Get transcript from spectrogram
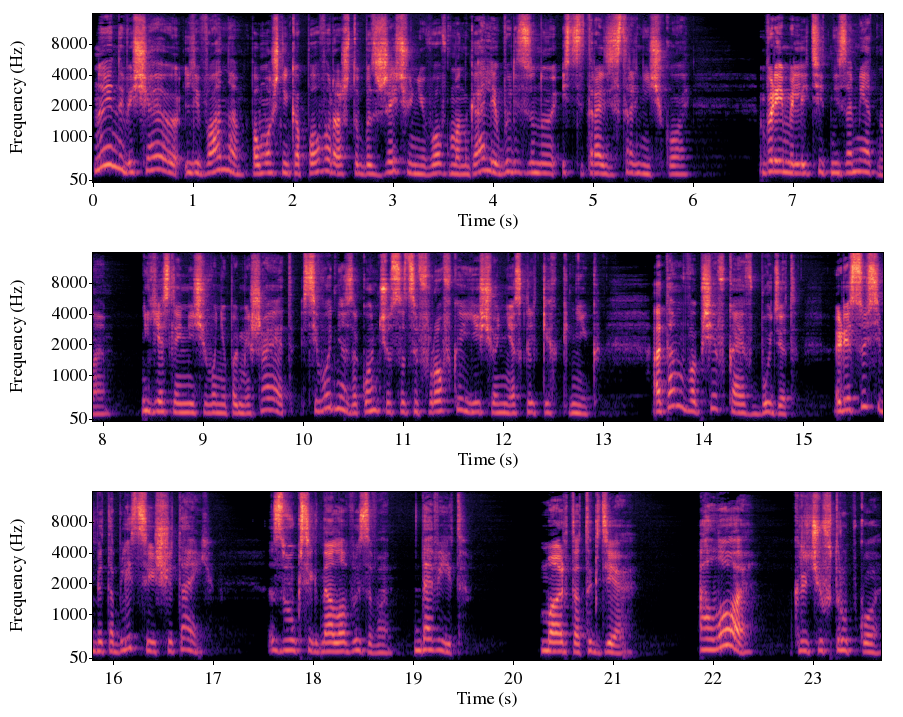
Ну и навещаю Ливана, помощника повара, чтобы сжечь у него в мангале вырезанную из тетради страничку. Время летит незаметно. Если ничего не помешает, сегодня закончу с оцифровкой еще нескольких книг. А там вообще в кайф будет. Рисуй себе таблицы и считай. Звук сигнала вызова. Давид. «Марта, ты где?» «Алло!» — кричу в трубку.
